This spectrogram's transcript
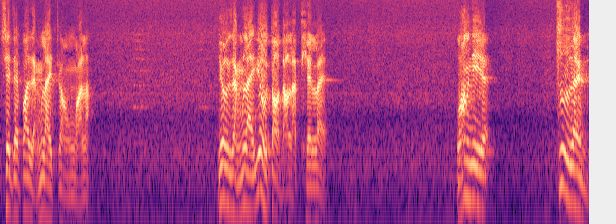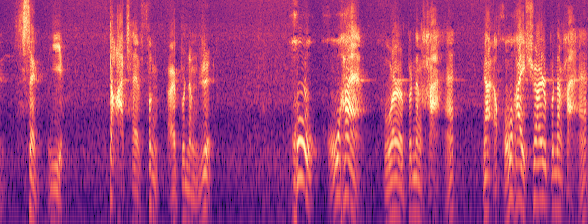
现在把人来讲完了，又人来又到达了天来。王爷，智人神也。大柴愤而不能日，呼呼喊呼而不能喊，啊呼喊血而不能喊，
